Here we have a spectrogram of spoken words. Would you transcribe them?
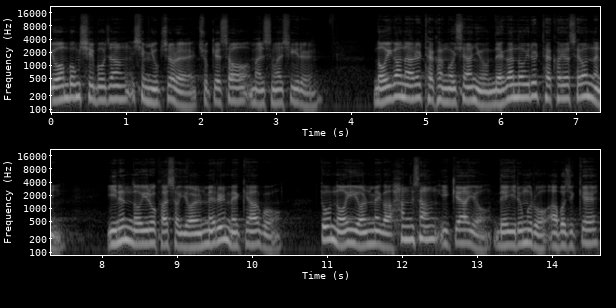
요한복음 15장 16절에 주께서 말씀하시기를 너희가 나를 택한 것이 아니요 내가 너희를 택하여 세웠나니 이는 너희로 가서 열매를 맺게 하고 또 너희 열매가 항상 있게 하여 내 이름으로 아버지께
